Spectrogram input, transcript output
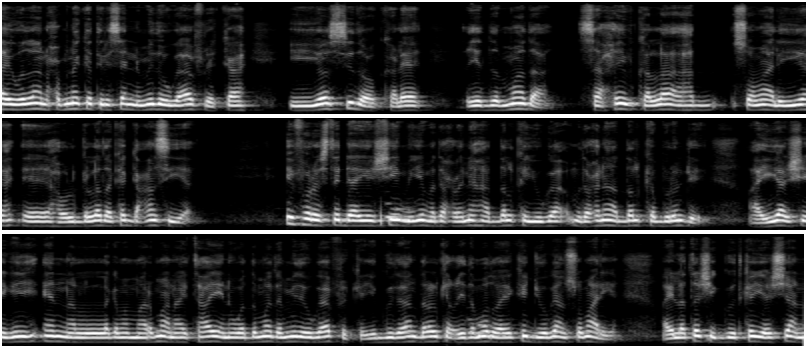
ay wadaan xubno ka tirsan midooda afrika iyo sidoo kale ciidamada saaxiibka la ah soomaaliya ee howlgalada ka gacan siiya. Eforest iyo madaxweynaha dalka madaxweynaha dalka burundi ayaa sheegay in lagama maarmaan ay tahay in waddamada midooda afrika iyo guud ahaan dalalka ciidamadu ay ka joogaan soomaaliya ay la tashi guud ka yeeshaan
